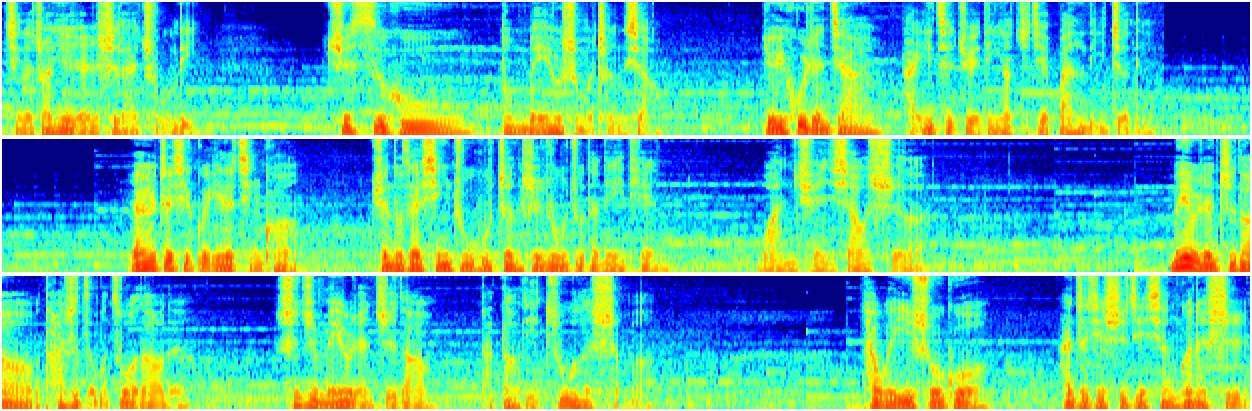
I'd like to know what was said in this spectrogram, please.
请了专业人士来处理，却似乎都没有什么成效。有一户人家还因此决定要直接搬离这里。然而，这些诡异的情况全都在新住户正式入住的那一天完全消失了。没有人知道他是怎么做到的，甚至没有人知道他到底做了什么。他唯一说过和这些事件相关的事，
